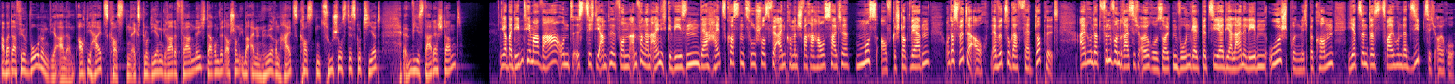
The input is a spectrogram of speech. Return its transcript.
aber dafür wohnen wir alle. Auch die Heizkosten explodieren gerade förmlich, darum wird auch schon über einen höheren Heizkostenzuschuss diskutiert. Wie ist da der Stand? Ja, bei dem Thema war und ist sich die Ampel von Anfang an einig gewesen. Der Heizkostenzuschuss für einkommensschwache Haushalte muss aufgestockt werden. Und das wird er auch. Er wird sogar verdoppelt. 135 Euro sollten Wohngeldbezieher, die alleine leben, ursprünglich bekommen. Jetzt sind es 270 Euro.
